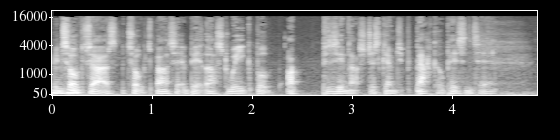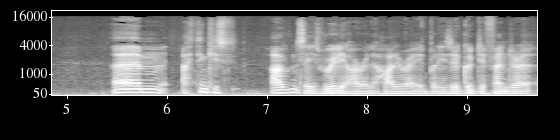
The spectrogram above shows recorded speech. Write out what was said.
We talked about talked about it a bit last week, but I presume that's just going to be backup, isn't it? Um, I think he's. I wouldn't say he's really highly highly rated, but he's a good defender at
